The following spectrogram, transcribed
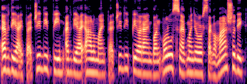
FDI per GDP, FDI állomány per GDP arányban, valószínűleg Magyarország a második,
